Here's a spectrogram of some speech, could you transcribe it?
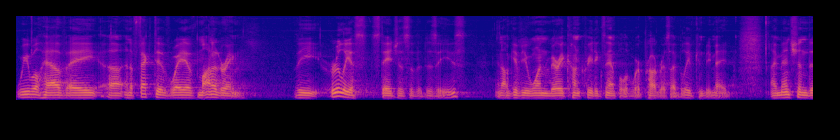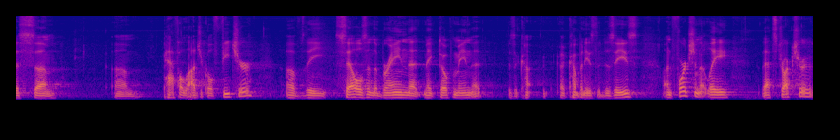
we will have a, uh, an effective way of monitoring the earliest stages of the disease. And I'll give you one very concrete example of where progress I believe can be made. I mentioned this um, um, pathological feature of the cells in the brain that make dopamine that accompanies the disease. Unfortunately, that structure,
